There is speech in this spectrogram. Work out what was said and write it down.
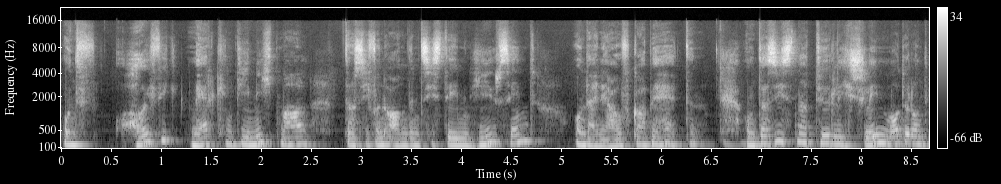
Und häufig merken die nicht mal, dass sie von anderen Systemen hier sind und eine Aufgabe hätten. Und das ist natürlich schlimm, oder? Und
